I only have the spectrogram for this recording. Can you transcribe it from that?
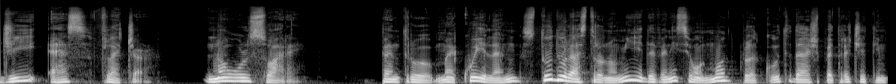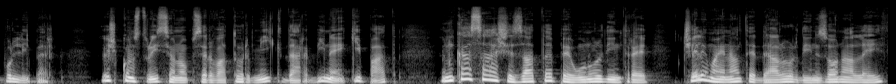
G.S. Fletcher Noul soare Pentru McQuillan, studiul astronomiei devenise un mod plăcut de a-și petrece timpul liber. Își construise un observator mic, dar bine echipat, în casa așezată pe unul dintre cele mai înalte dealuri din zona Leith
